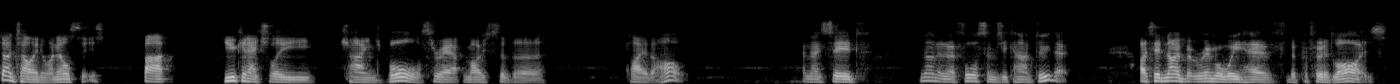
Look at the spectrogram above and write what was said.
don't tell anyone else this, but you can actually change balls throughout most of the play of the hole." And they said, no, no, no, foursomes, you can't do that. I said, no, but remember we have the preferred lies,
